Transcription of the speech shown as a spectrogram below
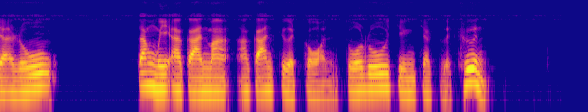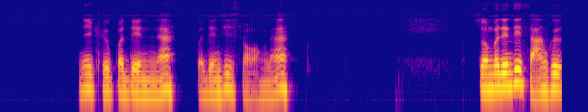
จะรู้ต้องมีอาการมาอาการเกิดก่อน ตัวรู้จึงจะเกิดขึ้น นี่คือประเด็นนะ ประเด็นที่สองนะ ส่วนประเด็นที่สามคือ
